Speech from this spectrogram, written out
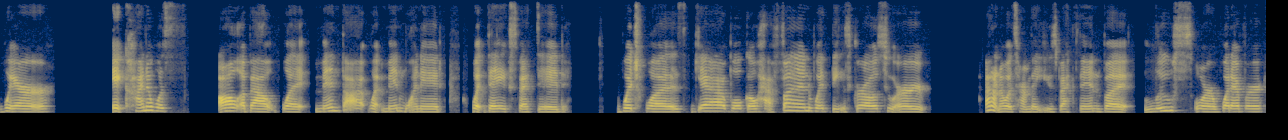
where it kind of was all about what men thought what men wanted what they expected, which was, yeah, we'll go have fun with these girls who are, I don't know what term they used back then, but loose or whatever,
